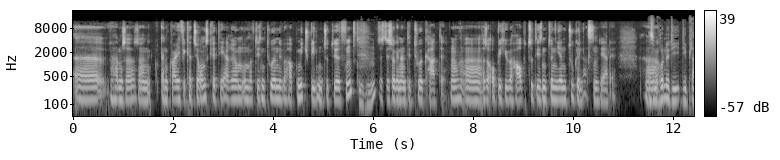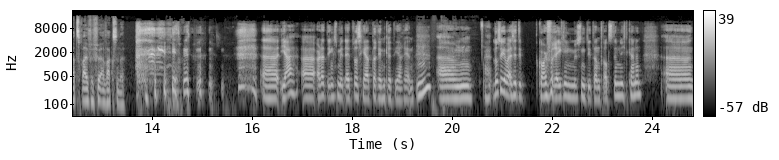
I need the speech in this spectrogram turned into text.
äh, haben so, so ein, ein Qualifikationskriterium, um auf diesen Touren überhaupt mitspielen zu dürfen. Das ist die sogenannte Tourkarte. Ne? Äh, also ob ich überhaupt zu diesen Turnieren zugelassen werde. Also im Grunde die, die Platzreife für Erwachsene. Äh, ja, äh, allerdings mit etwas härteren Kriterien. Mhm. Ähm, lustigerweise, die Golfregeln müssen die dann trotzdem nicht können. Äh,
